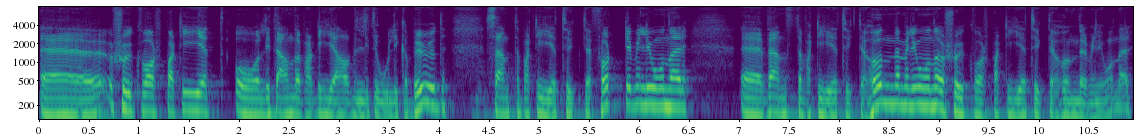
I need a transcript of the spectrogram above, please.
Eh, Sjukvårdspartiet och lite andra partier hade lite olika bud. Centerpartiet tyckte 40 miljoner. Eh, Vänsterpartiet tyckte 100 miljoner och Sjukvårdspartiet tyckte 100 miljoner.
